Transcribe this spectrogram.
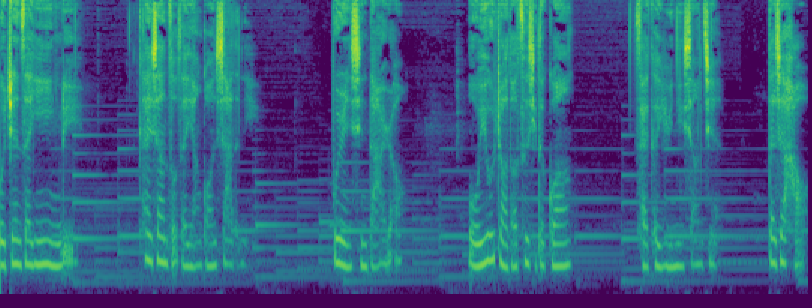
我站在阴影里，看向走在阳光下的你，不忍心打扰。我唯有找到自己的光，才可以与你相见。大家好，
